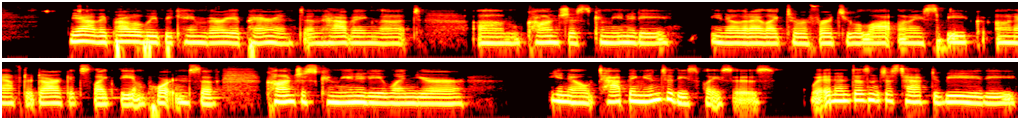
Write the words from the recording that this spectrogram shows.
yeah, they probably became very apparent, and having that um, conscious community you know, that I like to refer to a lot when I speak on After Dark. It's like the importance of conscious community when you're you know, tapping into these places. And it doesn't just have to be the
